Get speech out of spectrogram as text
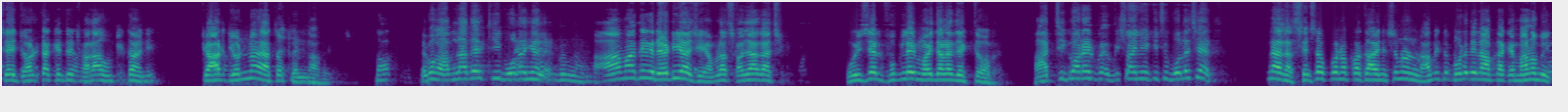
সেই জলটা কিন্তু ছাড়া উচিত হয়নি। যার জন্য এত বন্যা হয়েছে। এবং আপনাদের কি বলে গেলেন আমাদের রেডি আছি আমরা সজাগ আছি। হুইসেল ফুকলেই ময়দানে দেখতে হবে। আর্যিকরের বিষয় নিয়ে কিছু বলেছেন? না না সেসব কোনো কথা হয়নি। শুনুন আমি তো বলে দিলাম আপনাকে মানবিক।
